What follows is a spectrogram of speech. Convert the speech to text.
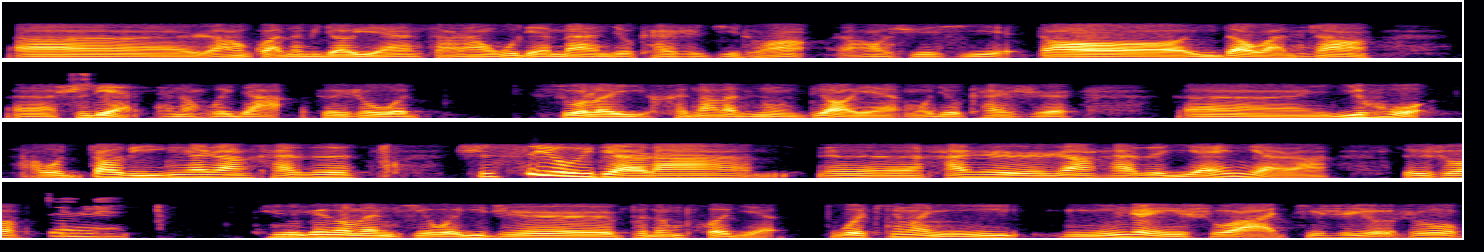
呃，然后管的比较严，早上五点半就开始起床，然后学习，到一到晚上呃十点才能回家。所以说我做了很大的这种调研，我就开始嗯疑惑啊，我到底应该让孩子。是自由一点啦，嗯，还是让孩子严一点啊？所以说，对，听这个问题我一直不能破解。不过听了您您这一说啊，其实有时候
